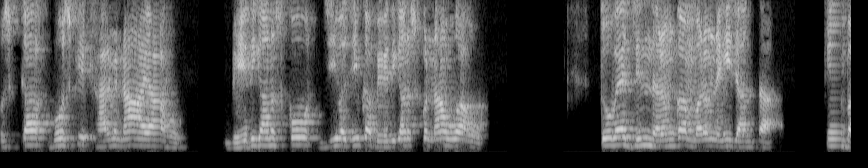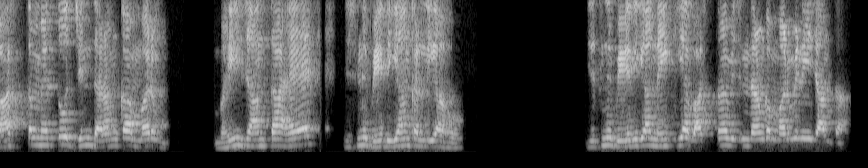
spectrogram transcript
उसका वो उसके ख्याल में ना आया हो भेद ज्ञान उसको जीव अजीव का भेद ज्ञान उसको ना हुआ हो तो वह जिन धर्म का मर्म नहीं जानता। कि वास्तव में तो जिन धर्म का मर्म वही जानता है, जिसने भेद ज्ञान कर लिया हो। जिसने भेद ज्ञान नहीं किया, वास्तव में जिन धर्म का मर्म ही नहीं जानता।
